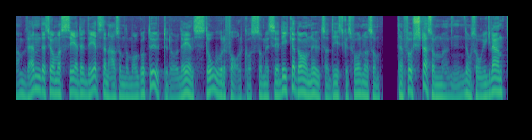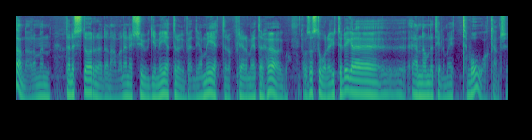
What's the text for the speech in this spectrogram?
Han vänder sig om och ser det, dels den här som de har gått ut ur. Då. Det är en stor farkost som ser likadan ut, så diskusformad som den första som de såg i gläntan där. Men den är större den här. Den är 20 meter ungefär diameter och flera meter hög. Och så står det ytterligare eh, en, om det till och med är två kanske,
